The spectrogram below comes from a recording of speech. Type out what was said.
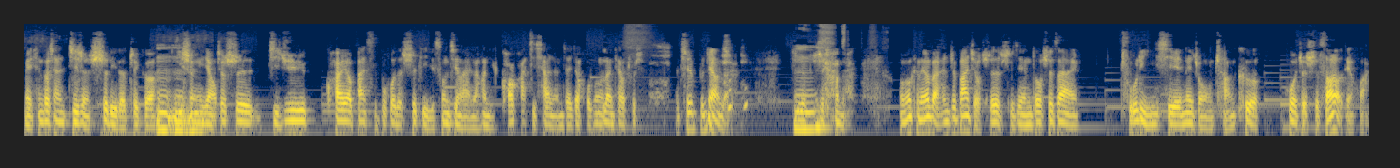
每天都像急诊室里的这个医生一样，就是几具快要半死不活的尸体送进来，然后你夸夸几下人，家就活蹦乱跳出去。其实不是这样的，其实不是这样的。我们可能有百分之八九十的时间都是在处理一些那种常客或者是骚扰电话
